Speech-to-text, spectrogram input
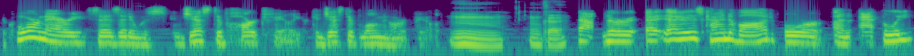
the coronary says that it was congestive heart failure, congestive lung and heart failure. Hmm. Okay. Now, there it is kind of odd for an athlete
